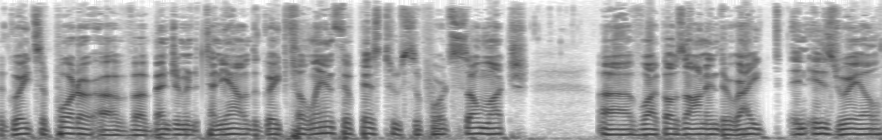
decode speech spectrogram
a great supporter of uh, Benjamin Netanyahu, the great philanthropist who supports so much of what goes on in the right in Israel,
